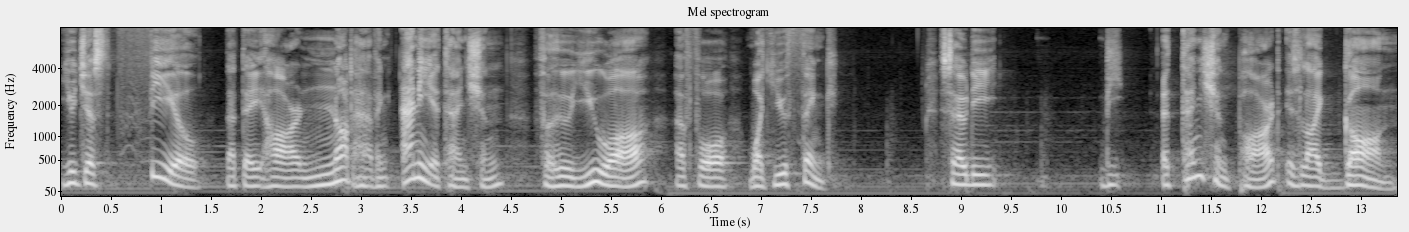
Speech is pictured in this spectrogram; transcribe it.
you just feel that they are not having any attention for who you are and for what you think. So the the attention part is like gone.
